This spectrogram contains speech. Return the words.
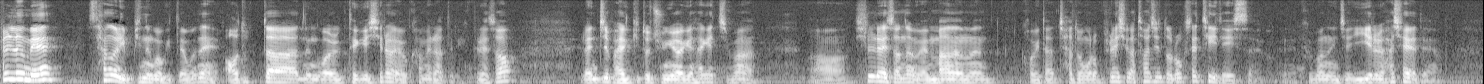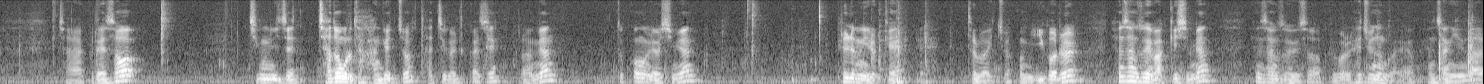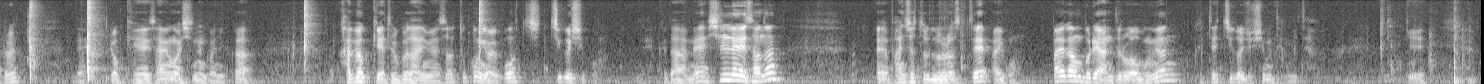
필름에 상을 입히는 거기 때문에 어둡다는 걸 되게 싫어요 카메라들이. 그래서 렌즈 밝기도 중요하긴 하겠지만 어, 실내에서는 웬만하면 거의 다 자동으로 플래시가 터지도록 세팅이 돼 있어요. 네, 그거는 이제 이해를 하셔야 돼요. 자 그래서 지금 이제 자동으로 다 감겼죠. 다 찍을 때까지. 그러면 뚜껑을 여시면 필름이 이렇게 네, 들어와 있죠. 그럼 이거를 현상소에 맡기시면 현상소에서 그걸 해주는 거예요. 현상 인화를 네, 이렇게 사용하시는 거니까 가볍게 들고 다니면서 뚜껑 열고 찌- 찍으시고 네, 그 다음에 실내에서는 네, 반셔틀 눌렀을 때 아이고 빨간 불이 안 들어와 보면 그때 찍어주시면 됩니다. 네, 이게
